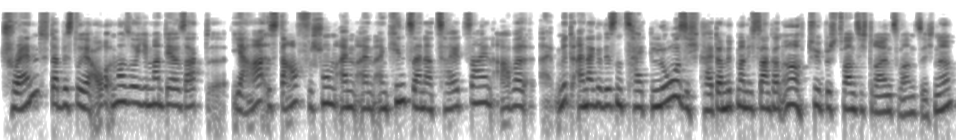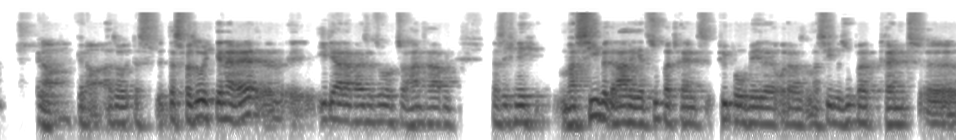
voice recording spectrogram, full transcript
Trend, da bist du ja auch immer so jemand, der sagt, äh, ja, es darf schon ein, ein, ein Kind seiner Zeit sein, aber äh, mit einer gewissen Zeitlosigkeit, damit man nicht sagen kann, oh, typisch 2023, ne? Genau, genau. Also das, das versuche ich generell äh, idealerweise so zu handhaben dass ich nicht massive, gerade jetzt Supertrend-Typo wähle oder massive Supertrend äh,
